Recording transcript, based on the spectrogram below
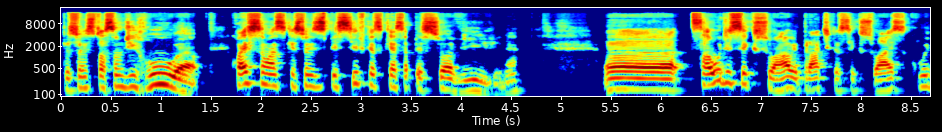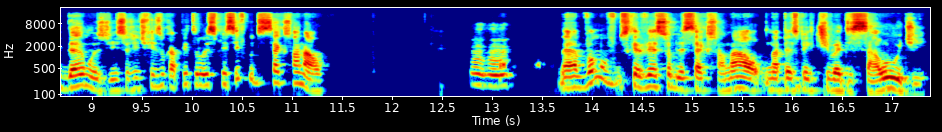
pessoa em situação de rua, quais são as questões específicas que essa pessoa vive, né? Uh, saúde sexual e práticas sexuais, cuidamos disso. A gente fez um capítulo específico de sexo anal. Uhum. Né? Vamos escrever sobre sexo anal na perspectiva de saúde?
